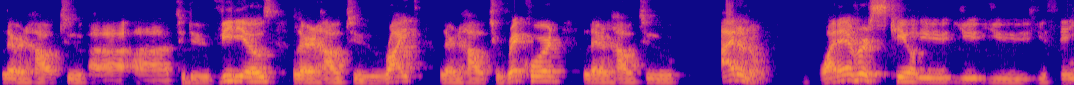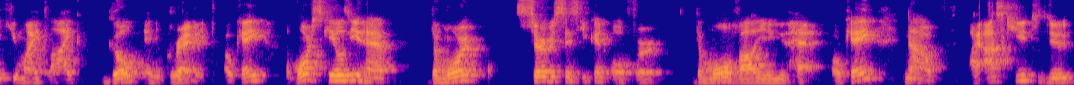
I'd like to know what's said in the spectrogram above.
Learn how to uh, uh, to do videos. Learn how to write. Learn how to record. Learn how to I don't know whatever skill you you you you think you might like go and grab it, okay? The more skills you have, the more services you can offer, the more value you have, okay? Now, I ask you to do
